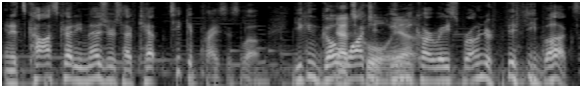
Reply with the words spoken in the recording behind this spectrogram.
and its cost-cutting measures have kept ticket prices low. You can go That's watch cool, an yeah. IndyCar race for under 50 bucks.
